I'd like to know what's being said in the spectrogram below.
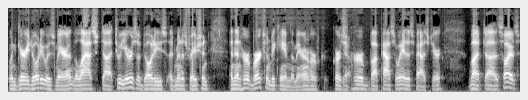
when Gary Doty was mayor in the last uh, two years of Doty's administration. And then Herb Bergson became the mayor, and Herb, of course, Yeah. Herb uh, passed away this past year. But uh, so I was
